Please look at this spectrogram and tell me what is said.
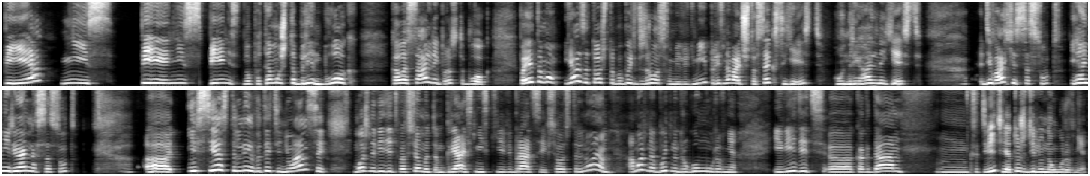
пенис, пенис, пенис. Ну, потому что, блин, блок колоссальный просто блок. Поэтому я за то, чтобы быть взрослыми людьми, признавать, что секс есть, он реально есть. Девахи сосут, и они реально сосут. А, и все остальные вот эти нюансы можно видеть во всем этом грязь, низкие вибрации и все остальное, а можно быть на другом уровне и видеть, э, когда кстати, видите, я тоже делю на уровне.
